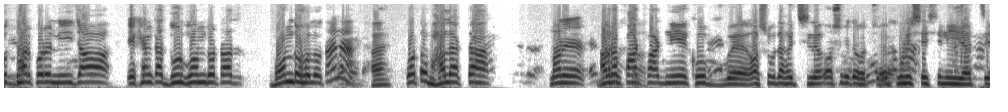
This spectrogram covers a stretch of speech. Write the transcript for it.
উদ্ধার করে নিয়ে যাওয়া এখানকার দুর্গন্ধটা বন্ধ হলো তাই না? হ্যাঁ। কত ভালো একটা মানে আমরা পাট ফাট নিয়ে খুব অসুবিধা হচ্ছিল। অসুবিধা হচ্ছে পুলিশ এসে নিয়ে যাচ্ছে।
